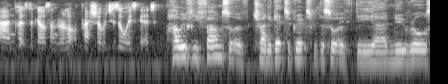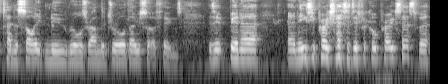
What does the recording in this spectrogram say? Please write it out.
and puts the girls under a lot of pressure, which is always good. How have you found sort of trying to get to grips with the sort of the uh, new rules, ten-a-side, new rules around the draw, those sort of things? Has it been a an easy process, a difficult process for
